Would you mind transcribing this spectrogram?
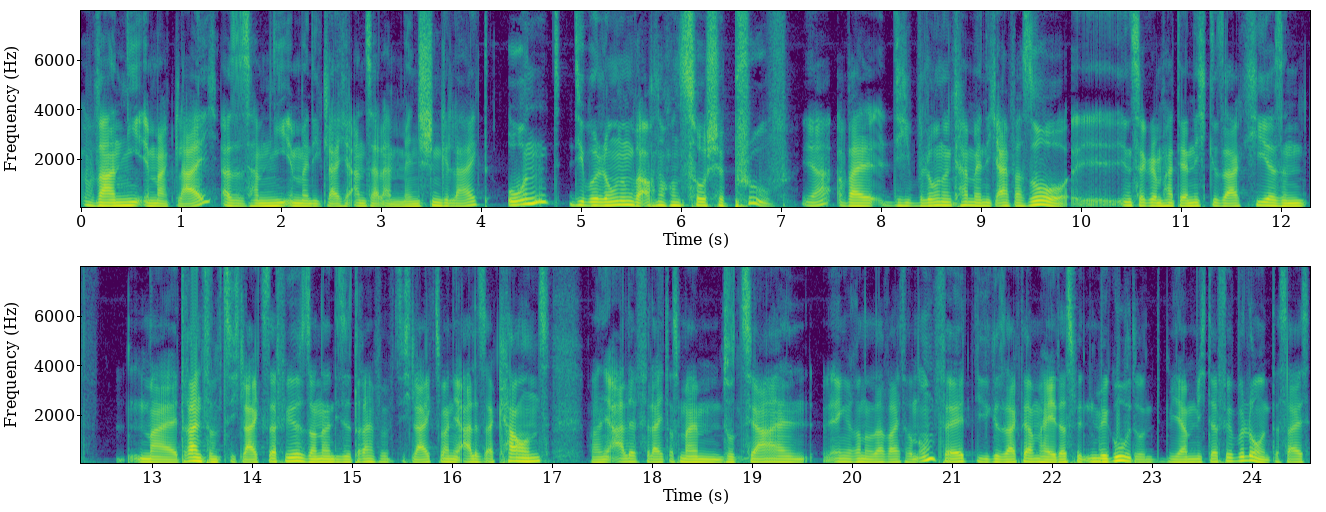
war nie immer gleich. Also es haben nie immer die gleiche Anzahl an Menschen geliked. Und die Belohnung war auch noch ein Social Proof, ja, weil die Belohnung kam ja nicht einfach so. Instagram hat ja nicht gesagt, hier sind mal 53 Likes dafür, sondern diese 53 Likes waren ja alles Accounts, waren ja alle vielleicht aus meinem sozialen, engeren oder weiteren Umfeld, die gesagt haben, hey, das finden wir gut und wir haben mich dafür belohnt. Das heißt,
